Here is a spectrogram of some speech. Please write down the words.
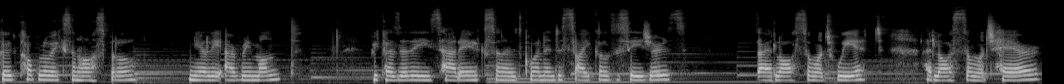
good couple of weeks in hospital nearly every month because of these headaches and I was going into cycles of seizures. I had lost so much weight, I'd lost so much hair,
